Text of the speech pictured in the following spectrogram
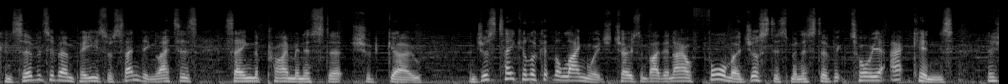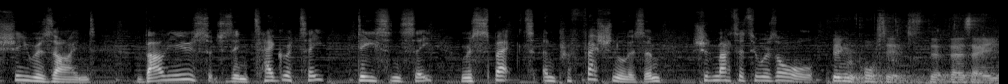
Conservative MPs were sending letters saying the Prime Minister should go. And just take a look at the language chosen by the now former Justice Minister Victoria Atkins as she resigned. Values such as integrity, decency, respect, and professionalism should matter to us all. Being reported that there's a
